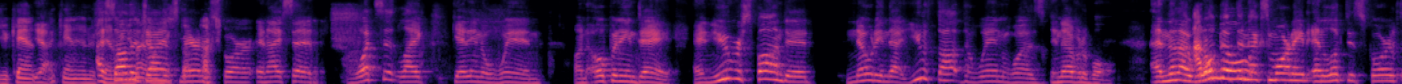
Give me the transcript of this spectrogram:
You can't. Yeah. I can't understand. I saw the Giants. Mariners score, and I said, "What's it like getting a win on opening day?" And you responded, noting that you thought the win was inevitable. And then I I woke up the next morning and looked at scores,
